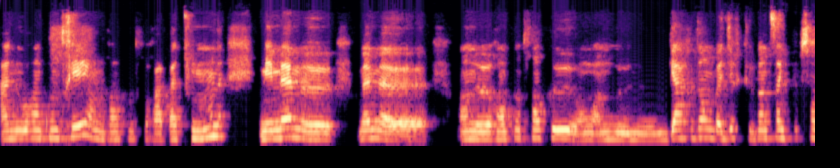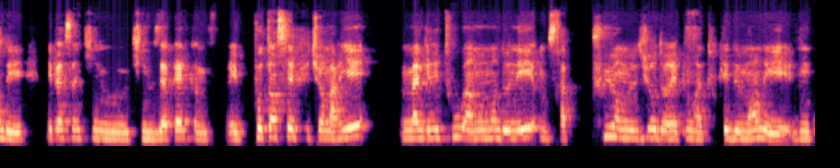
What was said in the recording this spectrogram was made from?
à nous rencontrer. On ne rencontrera pas tout le monde, mais même, euh, même euh, en ne rencontrant que, en, ne, gardant, on va dire que 25% des, des, personnes qui nous, qui nous appellent comme les potentiels futurs mariés, malgré tout, à un moment donné, on sera plus en mesure de répondre à toutes les demandes. Et donc,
